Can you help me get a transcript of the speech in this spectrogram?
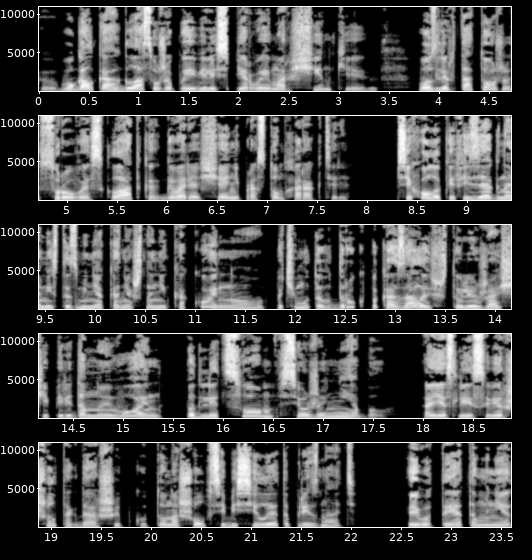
В уголках глаз уже появились первые морщинки, возле рта тоже суровая складка, говорящая о непростом характере. Психолог и физиогномист из меня, конечно, никакой, но почему-то вдруг показалось, что лежащий передо мной воин под лицом все же не был. А если и совершил тогда ошибку, то нашел в себе силы это признать. И вот это мне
